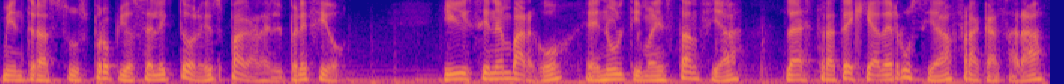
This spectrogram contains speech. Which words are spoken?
mientras sus propios electores pagan el precio. Y sin embargo, en última instancia, la estrategia de Rusia fracasará.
